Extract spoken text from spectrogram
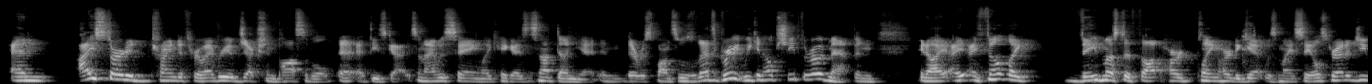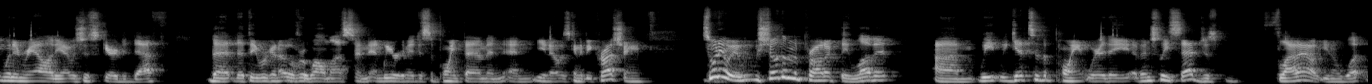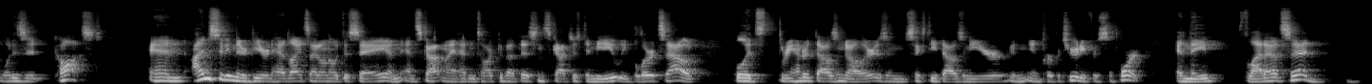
And I started trying to throw every objection possible at, at, these guys. And I was saying, like, hey guys, it's not done yet. And their response was, well, that's great. We can help shape the roadmap. And, you know, I, I felt like they must have thought hard playing hard to get was my sales strategy, when in reality I was just scared to death that that they were going to overwhelm us and, and we were going to disappoint them and and you know it was going to be crushing. So anyway, we show them the product, they love it. Um, we we get to the point where they eventually said just flat out, you know, what what does it cost? And I'm sitting there deer in headlights. I don't know what to say. And, and Scott and I hadn't talked about this, and Scott just immediately blurts out, "Well, it's three hundred thousand dollars and sixty thousand a year in, in perpetuity for support." And they flat out said,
